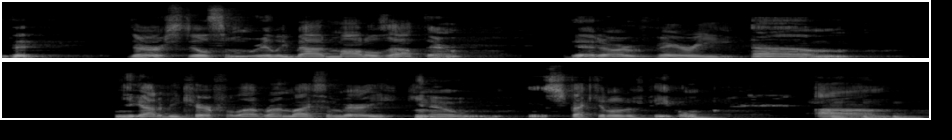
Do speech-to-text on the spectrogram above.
that there are still some really bad models out there that are very um, you got to be careful of, run by some very you know speculative people um,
